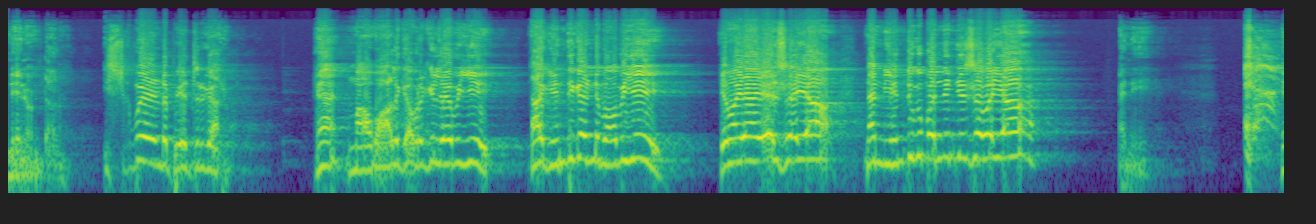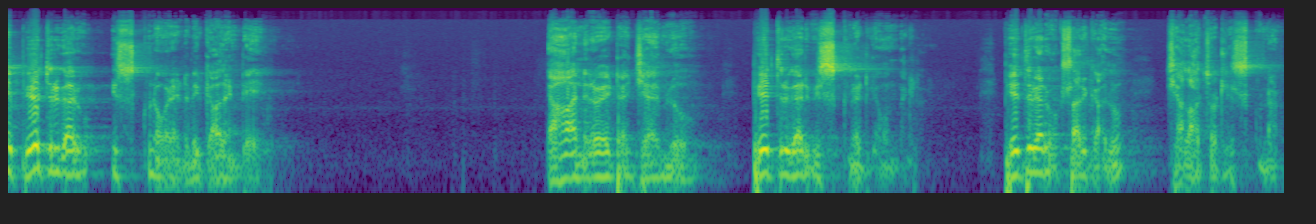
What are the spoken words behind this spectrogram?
నేను ఉంటాను ఇసుకుపోయాడు పేతురు గారు. మా వాళ్ళకి ఎవరికి లేవయ్యి? నాకు ఎందుకండి బాబయ్యి? ఏమయ్యా ఏసయ్యా నన్ను ఎందుకు బంధించేసావయ్యా అని పేతురు గారు ఇసుకున్నవాడంటే మీరు కావాలంటే యహా ఇరవై అధ్యాయంలో పేతురు గారు విసుకున్నట్టుగా ఉంది అక్కడ. పేతురు గారు ఒకసారి కాదు చాలా చోట్ల ఇసుకున్నాడు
